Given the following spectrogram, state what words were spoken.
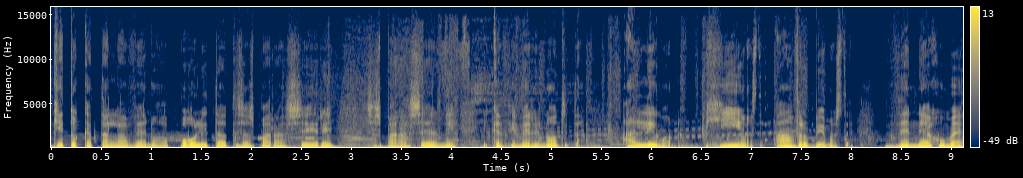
Και το καταλαβαίνω απόλυτα ότι σας παρασύρει, σας παρασέρνει η καθημερινότητα. Αλλήμον, ποιοι είμαστε, άνθρωποι είμαστε. Δεν έχουμε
